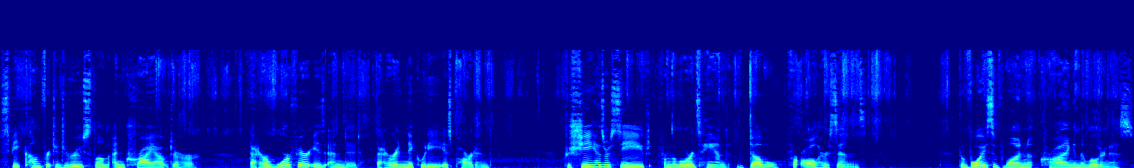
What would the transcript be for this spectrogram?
Speak comfort to Jerusalem and cry out to her that her warfare is ended, that her iniquity is pardoned. For she has received from the Lord's hand double for all her sins. The voice of one crying in the wilderness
